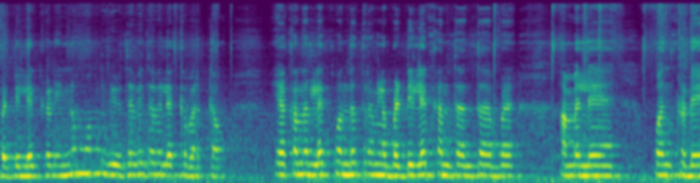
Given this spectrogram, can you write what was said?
ಬಡ್ಡಿ ಲೆಕ್ಕ. ಇನ್ನೂ ಮುಂದೆ ವಿವಿಧ ವಿಧ ಲೆಕ್ಕ ಬರ್ತಾವೆ. ಯಾಕಂದ್ರೆ ಲೆಕ್ಕ ಒಂದೇ ಬಡ್ಡಿ ಲೆಕ್ಕ ಅಂತ ಅಂತ ಬ, ಆಮೇಲೆ ಒಂದು ಕಡೆ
